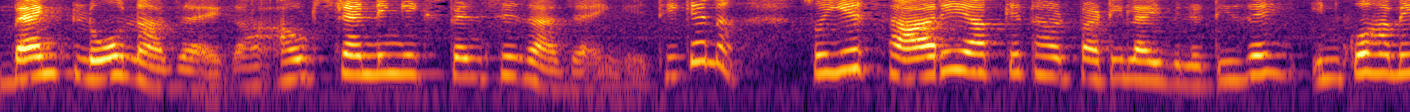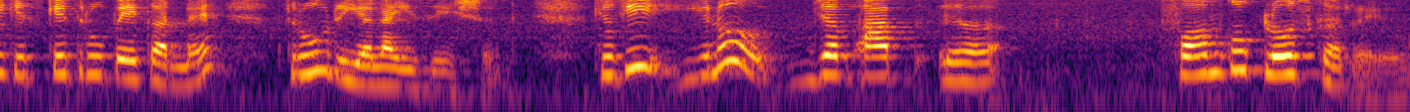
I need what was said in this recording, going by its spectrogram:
बैंक लोन आ जाएगा आउटस्टैंडिंग एक्सपेंसेस आ जाएँगे ठीक है ना? सो so ये सारे आपके थर्ड पार्टी लाइबिलिटीज हैं। इनको हमें किसके थ्रू पे करना है? थ्रू रियलाइजेशन क्योंकि यू you नो know, जब आप फॉर्म को क्लोज कर रहे हो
